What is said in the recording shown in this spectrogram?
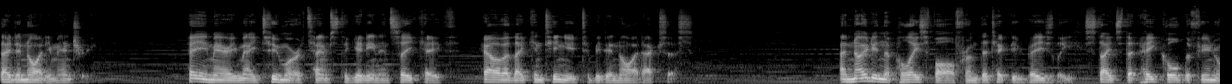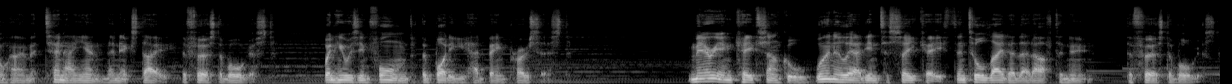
They denied him entry. He and Mary made two more attempts to get in and see Keith, however, they continued to be denied access. A note in the police file from Detective Beasley states that he called the funeral home at 10am the next day, the 1st of August, when he was informed the body had been processed. Mary and Keith's uncle weren't allowed in to see Keith until later that afternoon, the 1st of August.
